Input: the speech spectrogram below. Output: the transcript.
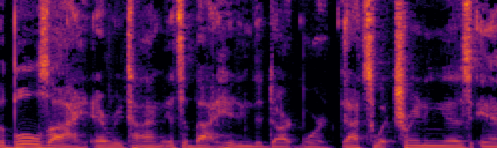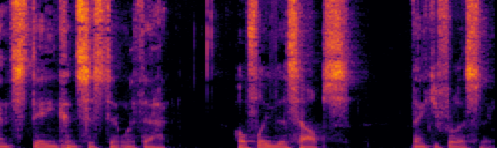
the bullseye every time. It's about hitting the dartboard. That's what training is and staying consistent with that. Hopefully, this helps. Thank you for listening.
